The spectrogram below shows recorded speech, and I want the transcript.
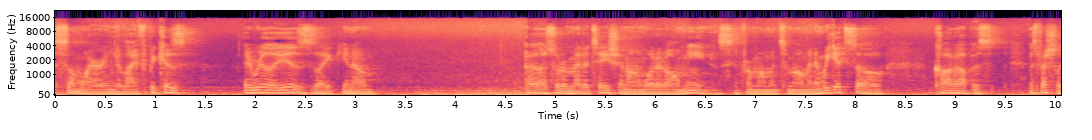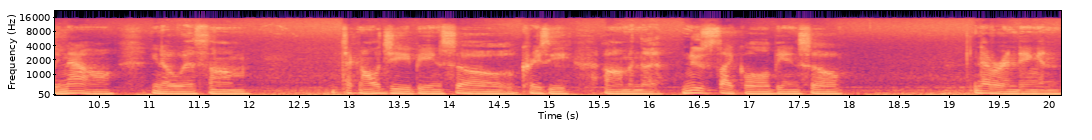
somewhere in your life because it really is like you know a sort of meditation on what it all means from moment to moment, and we get so caught up, as, especially now, you know, with. Um, technology being so crazy um, and the news cycle being so never ending and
